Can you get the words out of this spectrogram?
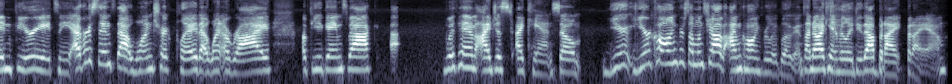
infuriates me. Ever since that one trick play that went awry a few games back, uh, with him, I just I can't. So you're you're calling for someone's job. I'm calling for Luke Logan's. I know I can't really do that, but I but I am.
